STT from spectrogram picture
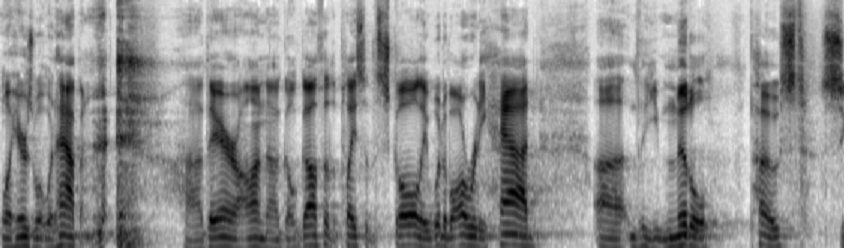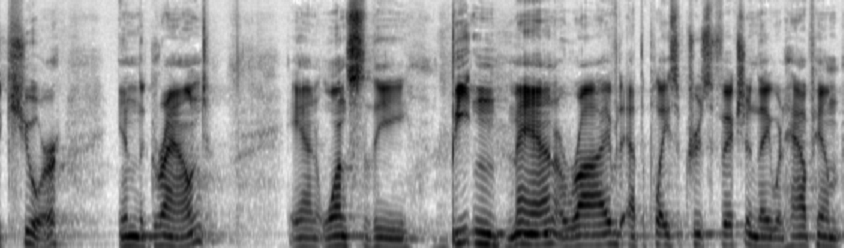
Well, here's what would happen. uh, there on uh, Golgotha, the place of the skull, they would have already had uh, the middle post secure in the ground. And once the beaten man arrived at the place of crucifixion, they would have him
